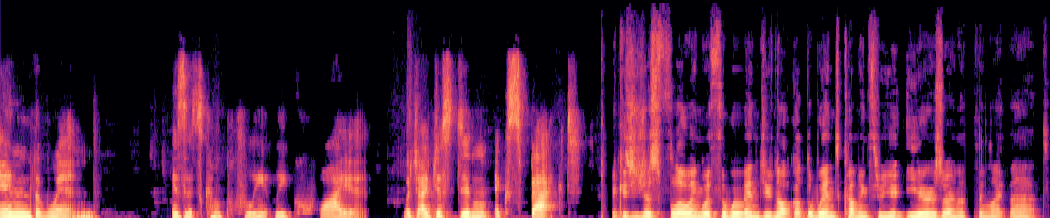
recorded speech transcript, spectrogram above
in the wind is it's completely quiet, which I just didn't expect. Because you're just flowing with the wind. You've not got the wind coming through your ears or anything like that.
